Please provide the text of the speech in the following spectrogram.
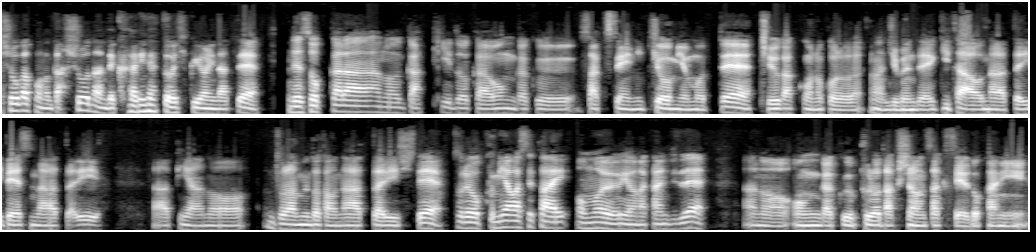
小学校の合唱団でクラリネットを弾くようになって、で、そこからあの楽器とか音楽作成に興味を持って、中学校の頃、まあ、自分でギターを習ったり、ベース習ったり、ピアノ、ドラムとかを習ったりして、それを組み合わせたい思うような感じで、あの、音楽プロダクション作成とかに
